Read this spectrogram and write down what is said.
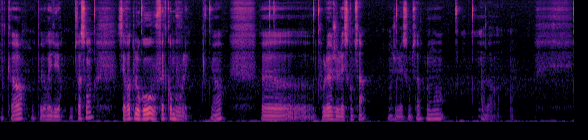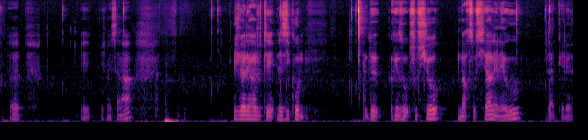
d'accord, on peut le réduire. De toute façon, c'est votre logo, vous faites comme vous voulez. Euh, pour là, je laisse comme ça. Je laisse comme ça pour le moment. Et je mets ça là. Je vais aller rajouter les icônes de réseaux sociaux. Barre sociale, elle est où? Là, elle est là.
